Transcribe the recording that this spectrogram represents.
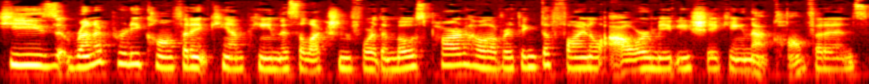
He's run a pretty confident campaign this election for the most part. However, I think the final hour may be shaking that confidence.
